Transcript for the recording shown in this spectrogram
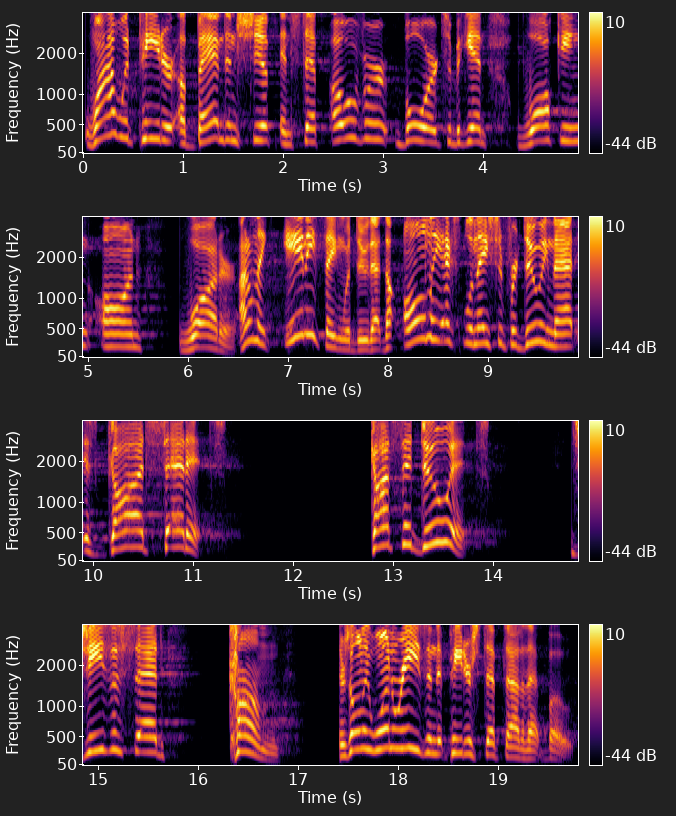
Why would Peter abandon ship and step overboard to begin walking on water? I don't think anything would do that. The only explanation for doing that is God said it. God said, do it. Jesus said, come. There's only one reason that Peter stepped out of that boat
